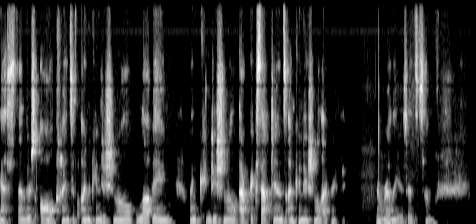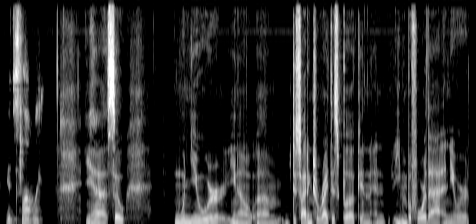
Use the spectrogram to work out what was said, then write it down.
Yes then there's all kinds of unconditional loving unconditional acceptance unconditional everything. It really is. It's um it's lovely. Yeah so when you were you know um, deciding to write this book and and even before that and you were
